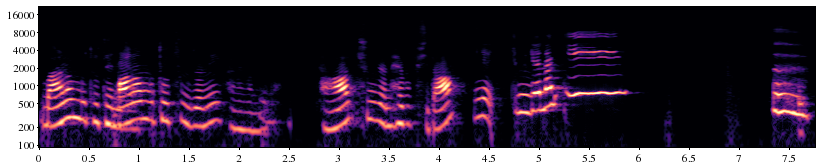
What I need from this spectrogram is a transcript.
만 원부터 되네요. 만 원부터 충전이 가능합니다. 자, 충전해 봅시다. 네, 충전하기!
